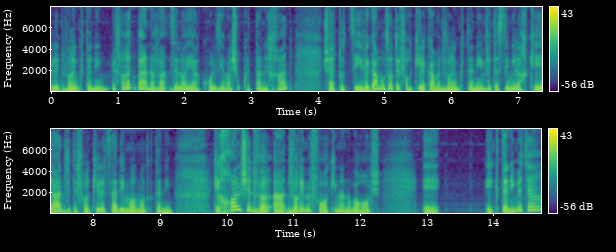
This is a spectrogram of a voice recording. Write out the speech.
לדברים קטנים. לפרק בענווה, זה לא יהיה הכל, זה יהיה משהו קטן אחד שאת תוציאי, וגם אותו תפרקי לכמה דברים קטנים ותשימי לך כיד ותפרקי לצעדים מאוד מאוד קטנים. ככל שהדברים מפורקים לנו בראש אה, אה, קטנים יותר,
